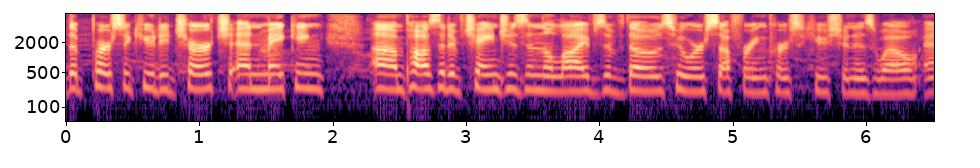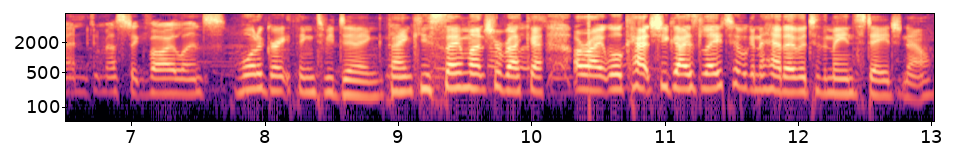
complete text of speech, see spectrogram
the persecuted church and making um, positive changes in the lives of those who are suffering persecution as well and domestic violence. What a great thing to be doing. Thank, thank you. you so much, God Rebecca. All right, we'll catch you guys later. We're going to head over to the main stage stage now.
